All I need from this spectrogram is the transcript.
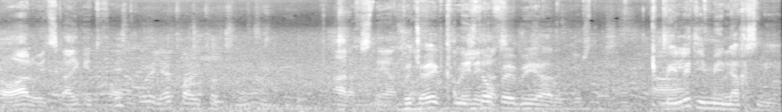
ო არ ვიცი, კაი კითხვა. ეს ყველია თვალით ოქსნა. არ ახსნიან. ბიჭო, ეგ კრისტოფები არის უბრალოდ. კბილით იმინახსნია.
